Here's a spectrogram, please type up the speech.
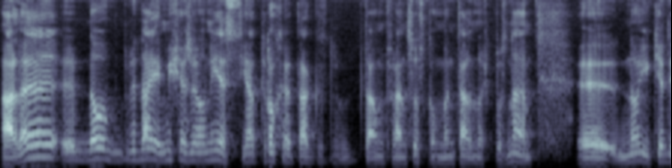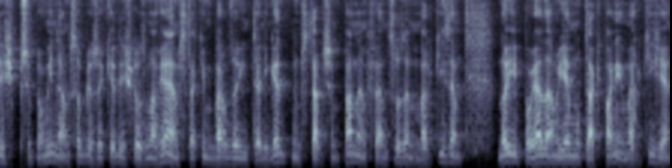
ale y, no, wydaje mi się, że on jest. Ja trochę tak tam francuską mentalność poznałem. Y, No i kiedyś przypominam sobie, że kiedyś rozmawiałem z takim bardzo inteligentnym, starszym panem, Francuzem, markizem, no i powiadam jemu tak, panie markizie,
